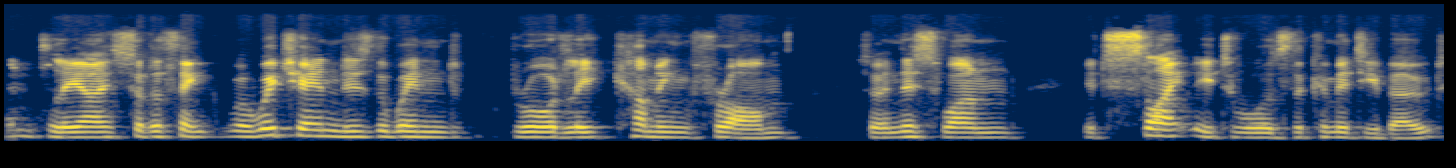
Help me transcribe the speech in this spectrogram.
mentally I sort of think, well, which end is the wind broadly coming from? So in this one, it's slightly towards the committee boat.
